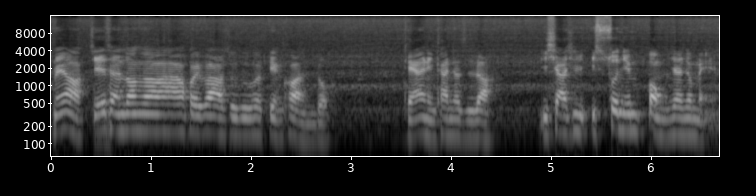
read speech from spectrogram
没有结成霜之后，它挥发的速度会变快很多。等一下你看就知道，一下去一瞬间蹦一下就没了。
